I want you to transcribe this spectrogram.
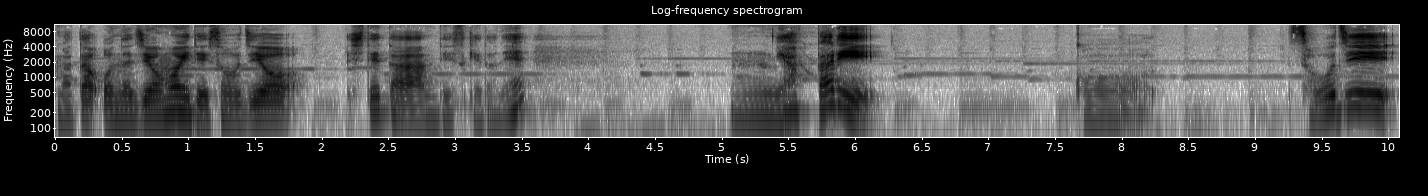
また同じ思いで掃除をしてたんですけどねうんやっぱりこう掃除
